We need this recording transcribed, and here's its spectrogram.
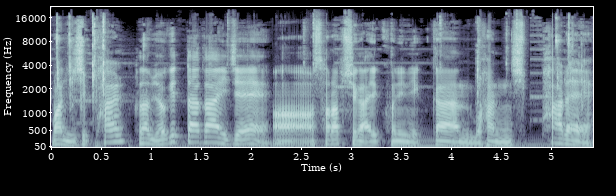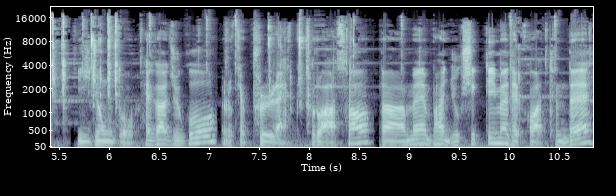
뭐한 28? 그 다음 여기다가 이제 어, 서랍식 아이콘이니까 뭐 한 18에 이 정도 해가지고 이렇게 블랙 들어와서 그 다음에 뭐 한 60 띄면 될 것 같은데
